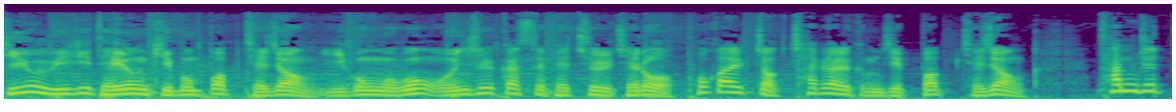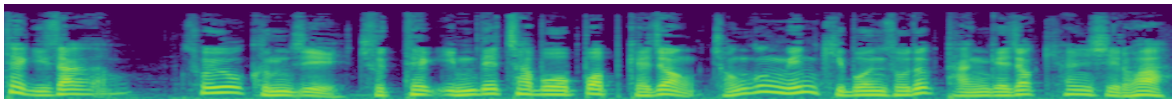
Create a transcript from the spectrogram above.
기후위기 대응 기본법 제정, 2050 온실가스 배출 제로, 포괄적 차별금지법 제정, 3주택 이상 소유 금지, 주택 임대차 보호법 개정, 전국민 기본소득 단계적 현실화,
